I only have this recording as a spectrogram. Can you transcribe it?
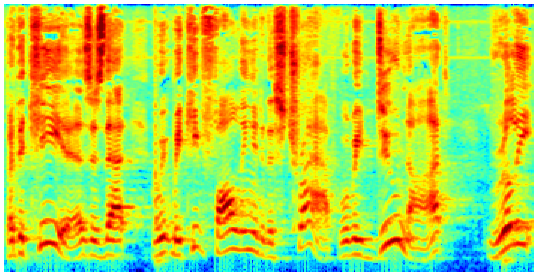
But the key is, is that we, we keep falling into this trap where we do not really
